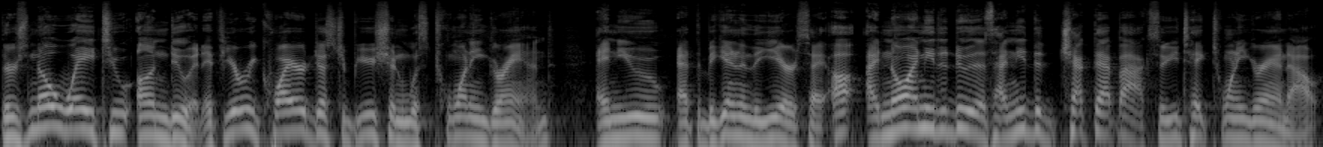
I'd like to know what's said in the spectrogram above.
There's no way to undo it. If your required distribution was 20 grand and you at the beginning of the year say, "Oh, I know I need to do this. I need to check that box." So you take 20 grand out.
